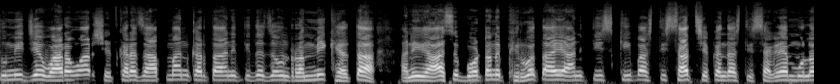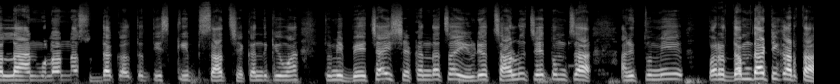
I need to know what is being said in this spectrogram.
तुम्ही जे वारंवार शेतकऱ्याचा अपमान करता आणि तिथं जाऊन रम्मी खेळता आणि असं बोटानं फिरवत आहे आणि ती स्किप असती सात सेकंद असती. सगळ्या मुलांना लहान मुलांना सुद्धा कळतं ती स्किप सात सेकंद किंवा तुम्ही बेचाळीस सेकंदाचा व्हिडिओ चालूच आहे तुमचा आणि तुम्ही परत दमदाटी करता.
